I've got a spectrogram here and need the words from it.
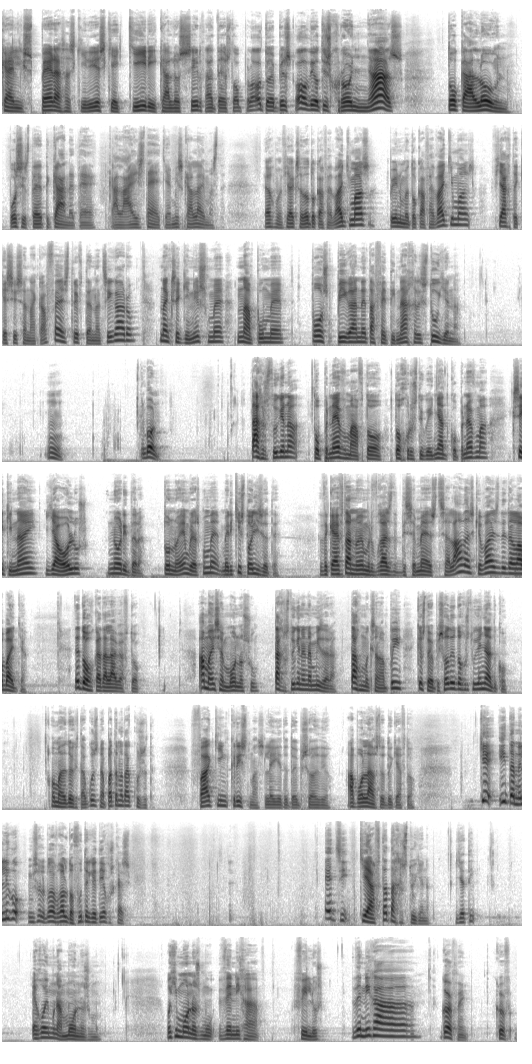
Καλησπέρα σας κυρίες και κύριοι, καλώς ήρθατε στο πρώτο επεισόδιο της χρονιάς. Το καλόν. Πώς είστε, τι κάνετε, καλά είστε; Και εμείς καλά είμαστε. Έχουμε φτιάξει εδώ το καφεδάκι μας, πίνουμε το καφεδάκι μας. Φτιάχτε κι εσείς ένα καφέ, στρίφτε ένα τσιγάρο. Να ξεκινήσουμε να πούμε πώς πήγανε τα φετινά Χριστούγεννα. Λοιπόν, τα Χριστούγεννα, το πνεύμα αυτό, το χριστουγεννιάτικο πνεύμα, ξεκινάει για όλους νωρίτερα. Το Νοέμβρη, ας πούμε, μερικοί στολίζεται. 17 Νοέμβρη βγάζετε τις σημαίες της Ελλάδας και βάζετε τα λαμπάκια. Δεν το έχω καταλάβει αυτό. Άμα είσαι μόνος σου, τα Χριστούγεννα είναι μίζερα. Τα έχουμε ξαναπεί και στο επεισόδιο το Χριστουγεννιάτικο. Όμα δεν το έχετε ακούσει, να πάτε να τα ακούσετε. Fucking Christmas λέγεται το επεισόδιο. Απολαύστε το και αυτό. Και ήταν λίγο. Μισό λεπτό να βγάλω το φούτερ γιατί έχω σκάσει. Έτσι και αυτά τα Χριστούγεννα. Γιατί εγώ ήμουνα μόνος μου. Όχι μόνος μου δεν είχα φίλους. Δεν είχα girlfriend.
